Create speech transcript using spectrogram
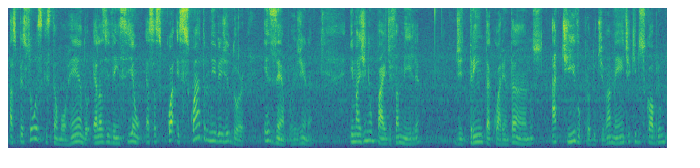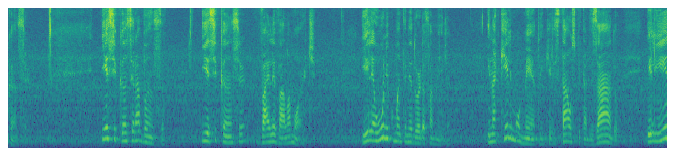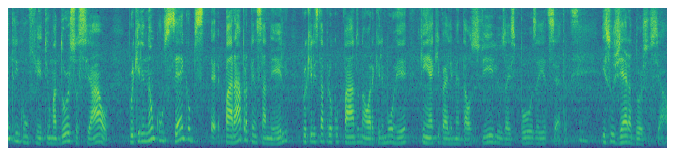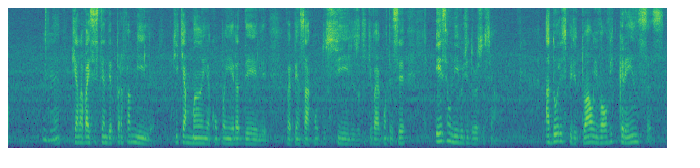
As pessoas que estão morrendo, elas vivenciam essas, esses quatro níveis de dor. Exemplo, Regina. Imagine um pai de família de 30, 40 anos, ativo produtivamente, que descobre um câncer. E esse câncer avança. E esse câncer vai levá-lo à morte. E ele é o único mantenedor da família. E naquele momento em que ele está hospitalizado, ele entra em conflito e uma dor social porque ele não consegue eh, parar para pensar nele, porque ele está preocupado na hora que ele morrer, quem é que vai alimentar os filhos, a esposa e etc. Sim. Isso gera dor social, uhum. né? que ela vai se estender para a família. O que, que a mãe, a companheira dele, vai pensar com dos filhos, o que, que vai acontecer. Esse é o nível de dor social. A dor espiritual envolve crenças.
